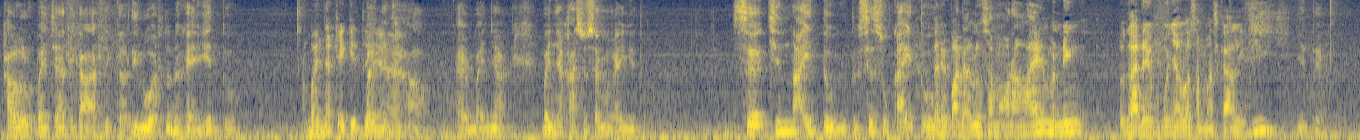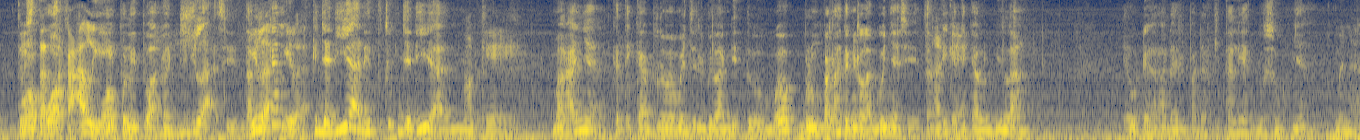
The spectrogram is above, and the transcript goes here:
kalau lu baca artikel-artikel di luar tuh udah kayak gitu banyak kayak gitu banyak ya. hal eh banyak banyak kasus emang kayak gitu secinta itu gitu sesuka itu Daripada lu sama orang lain mending nggak ada yang punya lo sama sekali. Ih, gitu Twisted sekali walaupun itu. itu agak gila sih tapi Gila, kan gila. kejadian itu tuh kejadian gitu. Oke. Makanya ketika belum Major bilang gitu gue belum pernah denger lagunya sih tapi Oke. ketika lu bilang ya udah daripada kita lihat busuknya Benar.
